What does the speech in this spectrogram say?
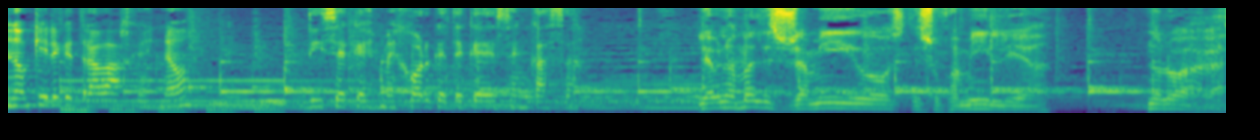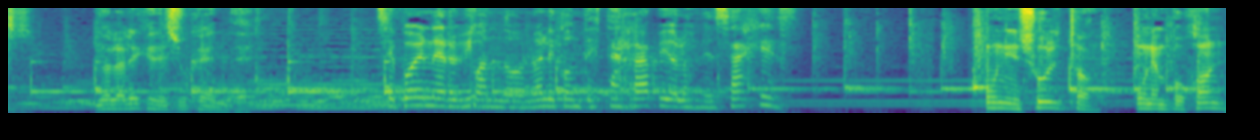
No quiere que trabajes, ¿no? Dice que es mejor que te quedes en casa. Le hablas mal de sus amigos, de su familia. No lo hagas. No la alejes de su gente. ¿Se pone nervioso cuando no le contestas rápido los mensajes? Un insulto, un empujón.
